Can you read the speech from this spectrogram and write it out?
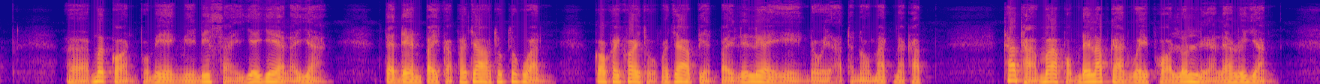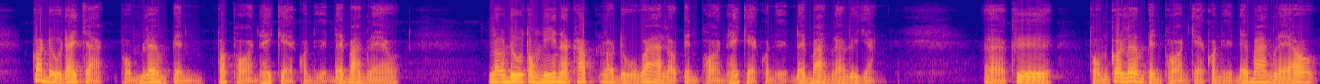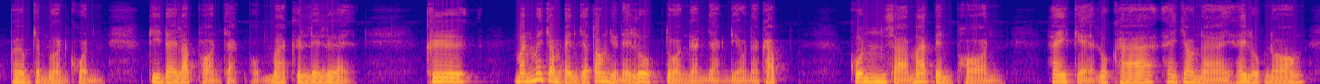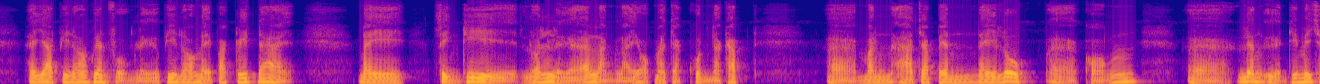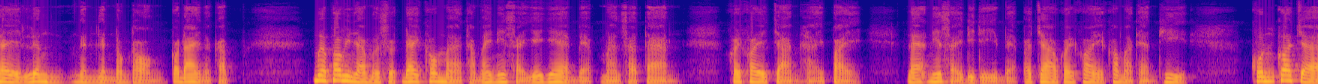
เเมื่อก่อนผมเองมีนิสัยแย่ๆหลายอย่าง แต่เดินไปกับพระเจ้าทุกๆวัน ก็ค่อยๆ ถูกพระเจ้าเปลี่ยนไปเรื่อยๆ เอง โดยอัตโนมัตินะครับ ถ้าถามว่าผมได้รับการอวยพรล้นเหลือแล้วหรือยัง ก็ดูได้จากผมเริ่มเป็นพระพรให้แก่คนอื่นได้บ้างแล้ว เราดูตรงนี้นะครับ เราดูว่าเราเป็นพรให้แก่คนอื่นได้บ้างแล้วหรือยังเอ่อคือผมก็เริ่มเป็นพรแก่คนอื่นได้บ้างแล้ว เพิ่มจำนวนคนที่ได้รับพรจากผมมากขึ้นเรื่อยๆ คือมันไม่จำเป็นจะต้องอยู่ในรูปตัวเงินอย่างเดียวนะครับ คุณสามารถเป็นพรให้แก่ลูกค้า ให้เจ้านาย ให้ลูกน้อง ให้ญาติพี่น้องเพื่อนฝูงหรือพี่น้องในพักคริสได้ ในสิ่งที่ล้นเหลือหลั่งไหลออกมาจากคุณนะครับมันอาจจะเป็นในรูปอของเอเรื่องอื่นที่ไม่ใช่เรื่องเงินเงินทองทองก็ได้นะครับ เมื่อพระวิญญาณบริสุทธิ์ได้เข้ามาทำให้นิสัยแย่ๆแบบมารซาตานค่อยๆ จางหายไป และนิสัยดีๆ แบบพระเจ้าค่อย ๆ เข้ามาแทนที่ คุณก็จะ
